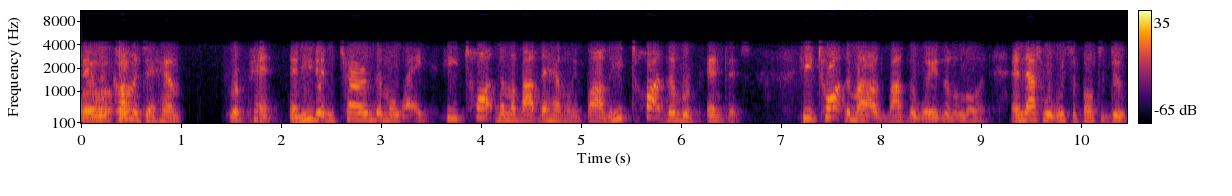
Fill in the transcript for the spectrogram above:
They were Mhm. coming to him repent, and he didn't turn them away. He taught them about the Heavenly Father. He taught them repentance. He taught them about, about the ways of the Lord, and that's what we're supposed to do.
